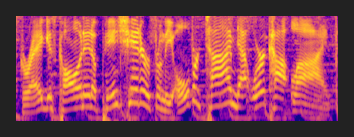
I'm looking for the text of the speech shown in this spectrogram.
Greg is calling in a pinch hitter from the Overtime Network hotline.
